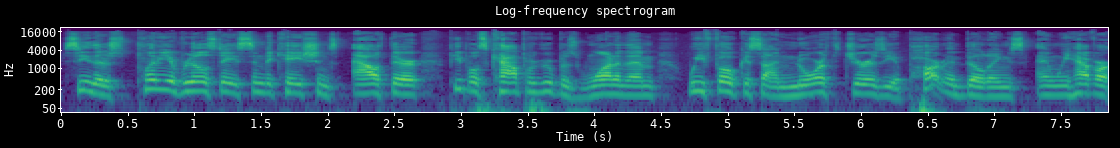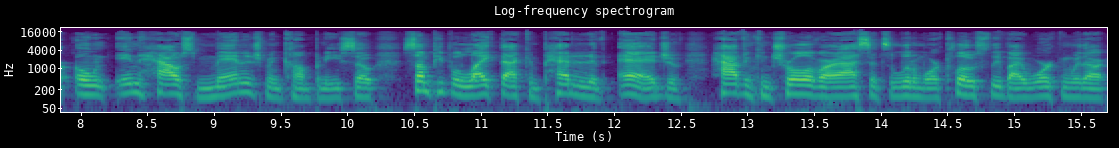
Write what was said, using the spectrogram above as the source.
See, there's plenty of real estate syndications out there. People's Capital Group is one of them. We focus on North Jersey apartment buildings and we have our own in house management company. So some people like that competitive edge of having control of our assets a little more closely by working with our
